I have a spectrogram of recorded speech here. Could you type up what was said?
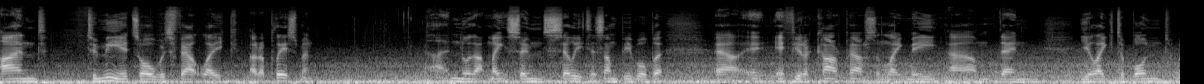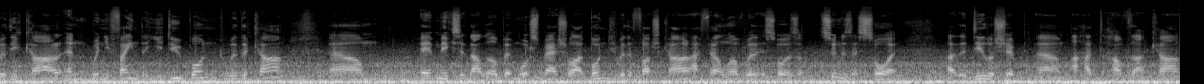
And to me it's always felt like a replacement. I know that might sound silly to some people, but uh, if you're a car person like me, um, then you like to bond with your car, and when you find that you do bond with the car, um, it makes it that little bit more special. I bonded with the first car, I fell in love with it, so as, soon as I saw it at the dealership, um, I had to have that car,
